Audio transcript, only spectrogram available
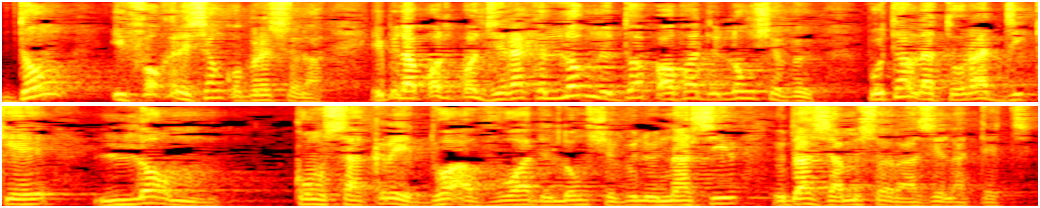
Donc, il faut que les gens comprennent cela. Et puis l'apôtre Paul dira que l'homme ne doit pas avoir de longs cheveux. Pourtant, la Torah dit que l'homme consacré doit avoir de longs cheveux. Le nazir ne doit jamais se raser la tête.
